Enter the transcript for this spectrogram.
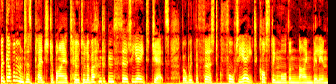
The government has pledged to buy a total of 138 jets, but with the first 48 costing more than £9 billion,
